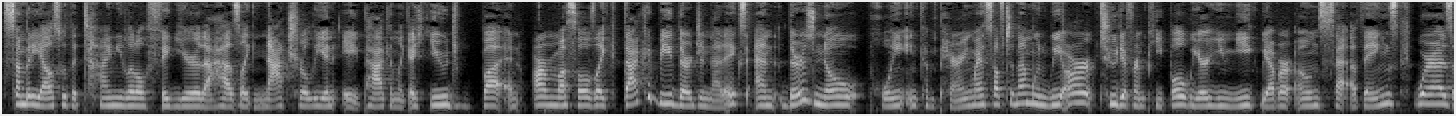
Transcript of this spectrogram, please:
somebody else with a tiny little figure that has like naturally an eight pack and like a huge butt and arm muscles. Like that could be their genetics. And there's no point in comparing myself to them when we are two different people. We are unique. We have our own set of things. Whereas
